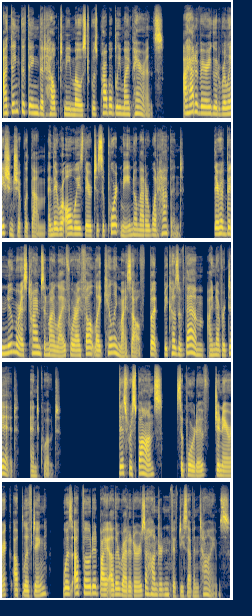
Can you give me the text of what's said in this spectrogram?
I think the thing that helped me most was probably my parents. I had a very good relationship with them, and they were always there to support me no matter what happened. There have been numerous times in my life where I felt like killing myself, but because of them, I never did. End quote. This response, supportive, generic, uplifting, was upvoted by other Redditors 157 times.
